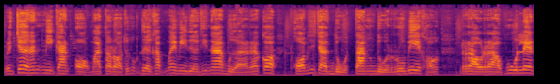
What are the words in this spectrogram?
เรนเจอร์นั้นมีการออกมาตลอดทุกๆเดือนครับ ไม่มีเดือนที่น่าเบื่อ แล้วก็พร้อมที่จะดูดตังดูดรูบี้ของเราเราผู้เล่น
